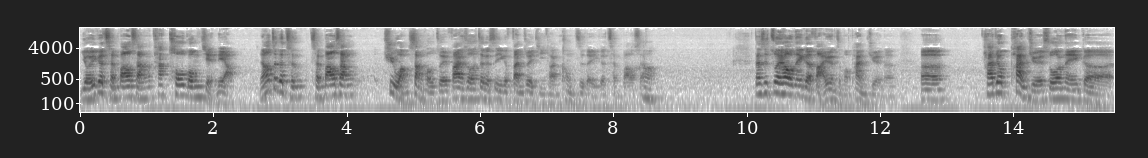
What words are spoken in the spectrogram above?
有一个承包商他偷工减料，然后这个承承包商去往上头追，发现说这个是一个犯罪集团控制的一个承包商。但是最后那个法院怎么判决呢？呃，他就判决说，那个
